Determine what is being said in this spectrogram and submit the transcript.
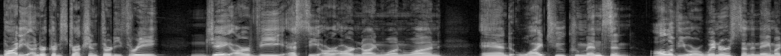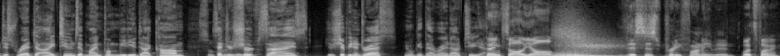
Body Under Construction, 33. Hmm. JRV SCRR 911, and Y2 Kumensen. All of you are winners. Send the name I just read to iTunes at mindpumpmedia.com. Send your creative. shirt size, your shipping address, and we'll get that right out to you. Thanks all y'all. This is pretty funny, dude. What's funny?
